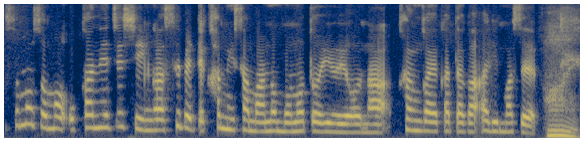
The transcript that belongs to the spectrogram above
そもそもお金自身がすべて神様のものというような考え方があります。はい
